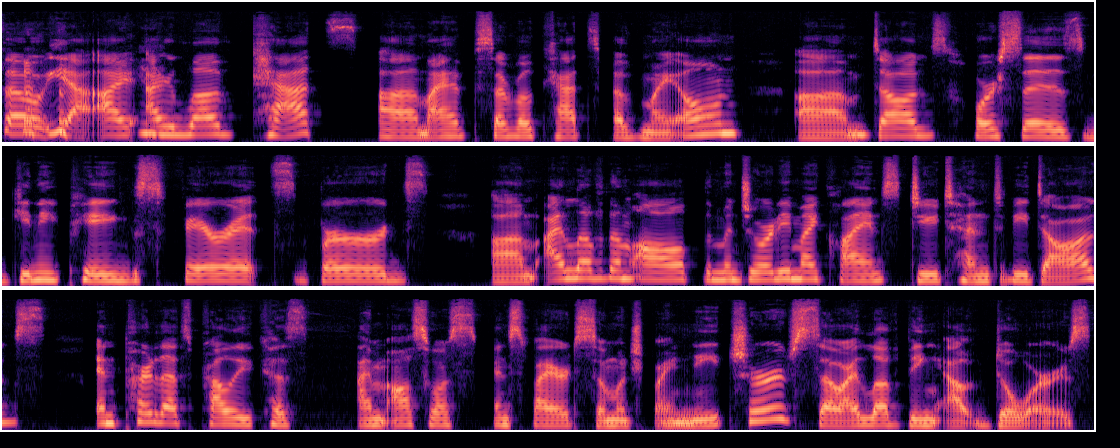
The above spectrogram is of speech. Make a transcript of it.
So yeah, I, I love cats. Um, I have several cats of my own, um, dogs, horses, guinea pigs, ferrets, birds. Um, I love them all. The majority of my clients do tend to be dogs. And part of that's probably because I'm also inspired so much by nature. So I love being outdoors.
